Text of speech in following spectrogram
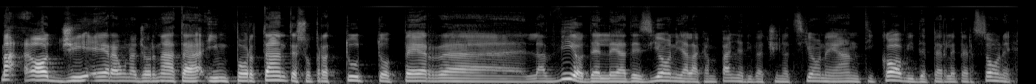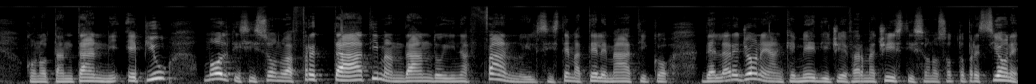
Ma oggi era una giornata importante soprattutto per eh, l'avvio delle adesioni alla campagna di vaccinazione anti-Covid per le persone con 80 anni e più. Molti si sono affrettati mandando in affanno il sistema telematico della regione, anche medici e farmacisti sono sotto pressione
